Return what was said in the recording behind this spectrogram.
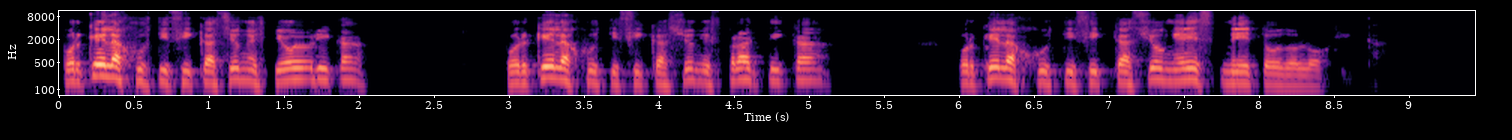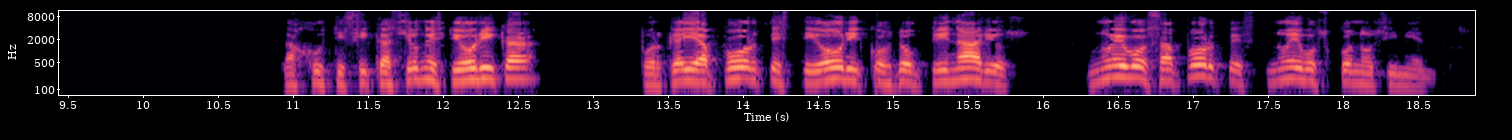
¿Por qué la justificación es teórica? ¿Por qué la justificación es práctica? ¿Por qué la justificación es metodológica? La justificación es teórica porque hay aportes teóricos doctrinarios, nuevos aportes, nuevos conocimientos.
